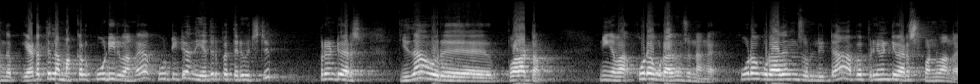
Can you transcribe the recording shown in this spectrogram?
அந்த இடத்துல மக்கள் கூடிடுவாங்க. கூட்டிட்டு அந்த எதிர்ப்பை தெரிவிச்சுட்டு பிரிவென்டிவ் அரெஸ்ட் இதுதான் ஒரு போராட்டம். நீங்கள் கூடக்கூடாதுன்னு சொன்னாங்க. கூடக்கூடாதுன்னு சொல்லிட்டா அப்போ ப்ரிவென்டிவ் அரெஸ்ட் பண்ணுவாங்க.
